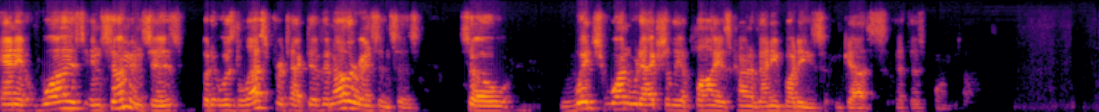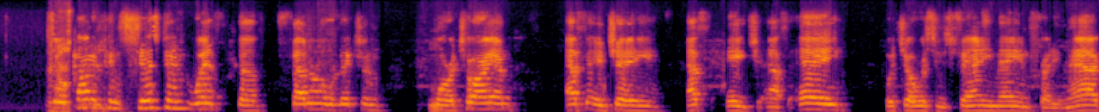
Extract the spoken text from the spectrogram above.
And it was in some instances, but it was less protective in other instances. So which one would actually apply is kind of anybody's guess at this point. So kind of consistent with the federal eviction moratorium, FHA, FHFA, which oversees Fannie Mae and Freddie Mac.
